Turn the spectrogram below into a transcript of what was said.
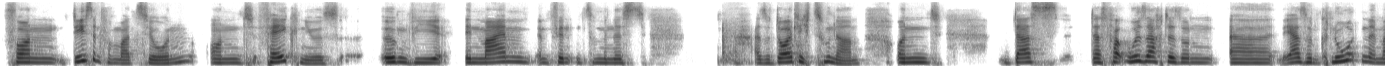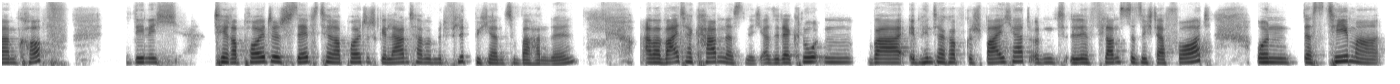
von Desinformation und Fake News irgendwie in meinem Empfinden zumindest also deutlich zunahm. Und das, das verursachte so ein, äh, ja, so ein Knoten in meinem Kopf, den ich therapeutisch, selbsttherapeutisch gelernt habe, mit Flipbüchern zu behandeln. Aber weiter kam das nicht. Also der Knoten war im Hinterkopf gespeichert und äh, pflanzte sich da fort. Und das Thema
